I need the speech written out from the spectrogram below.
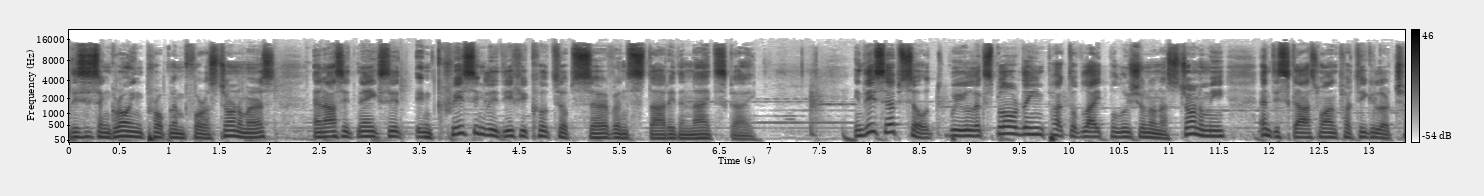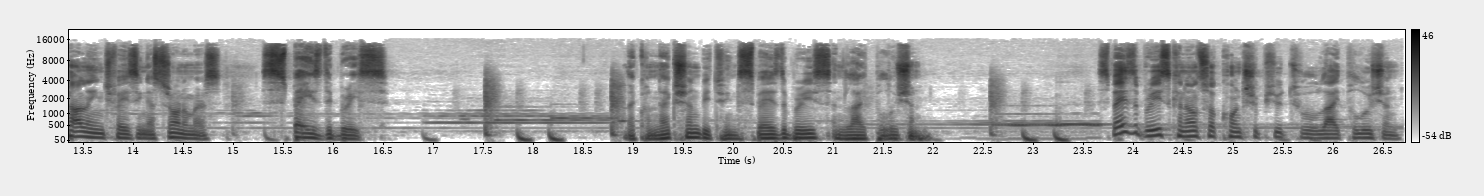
This is a growing problem for astronomers, and as it makes it increasingly difficult to observe and study the night sky. In this episode, we will explore the impact of light pollution on astronomy and discuss one particular challenge facing astronomers space debris. The connection between space debris and light pollution. Space debris can also contribute to light pollution.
